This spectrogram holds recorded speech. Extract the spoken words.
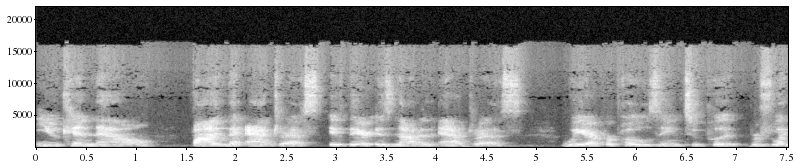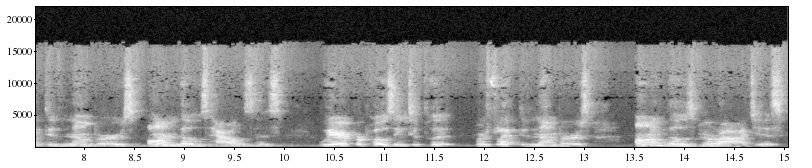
you can now find the address. If there is not an address, we are proposing to put reflective numbers on those houses. We are proposing to put reflective numbers on those garages.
